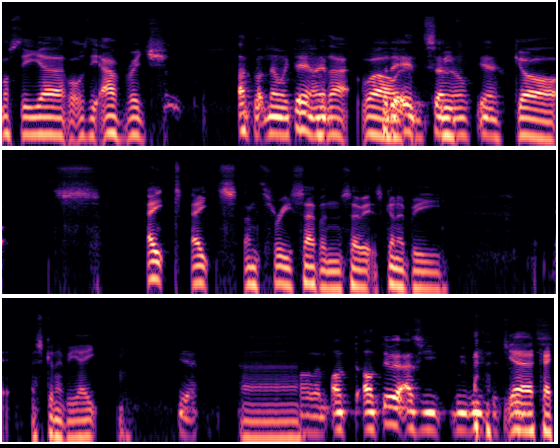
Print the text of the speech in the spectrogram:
What's the uh, what was the average I've got no idea. I that? Well, put it in, so yeah. got eight eights and three sevens, so it's gonna be it's gonna be eight. Yeah. Uh, I'll, um, I'll I'll do it as you we read the tweets. yeah, okay.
